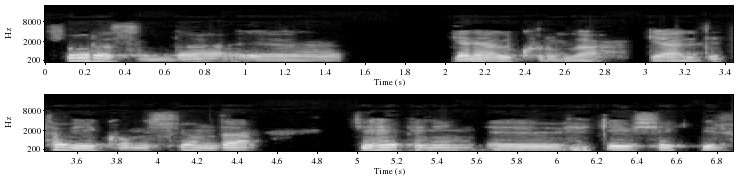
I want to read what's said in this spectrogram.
sonrasında e, genel kurula geldi. Tabii komisyonda CHP'nin e, gevşek bir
